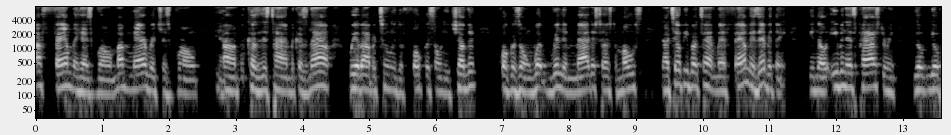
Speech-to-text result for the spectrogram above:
my family has grown. My marriage has grown yeah. um, because of this time. Because now we have opportunity to focus on each other, focus on what really matters to us the most. And I tell people all the time, man, family is everything. You know, even as pastoring, your your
